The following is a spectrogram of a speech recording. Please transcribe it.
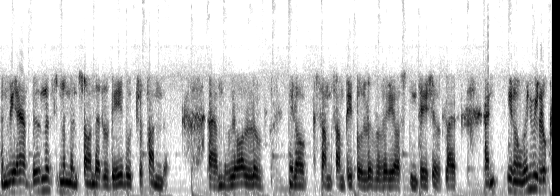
and we have businessmen and so on that will be able to fund us. Um, we all live, you know, some some people live a very ostentatious life, and you know, when we look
